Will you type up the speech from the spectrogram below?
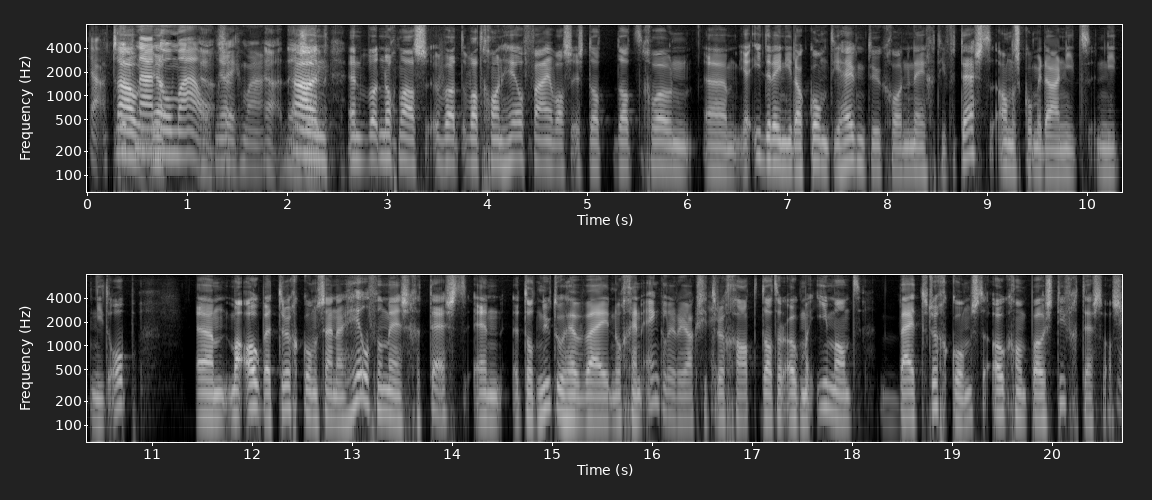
Ja, terug Nou, naar ja. normaal, Ja. zeg maar. Ja, nee, Ja, en, en wat, nogmaals, wat, wat gewoon heel fijn was, is dat, dat gewoon ehm, ja, iedereen die daar komt, die heeft natuurlijk gewoon een negatieve test. Anders kom je daar niet, niet, niet op. Ehm, maar ook bij terugkomst zijn er heel veel mensen getest. En tot nu toe hebben wij nog geen enkele reactie terug gehad dat er ook maar iemand bij terugkomst ook gewoon positief getest was. Ja.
